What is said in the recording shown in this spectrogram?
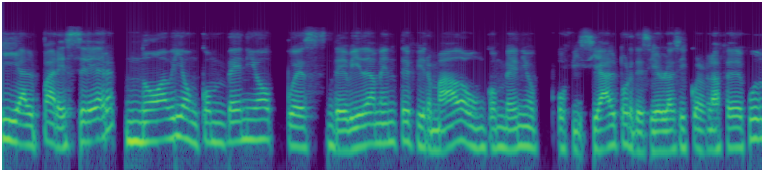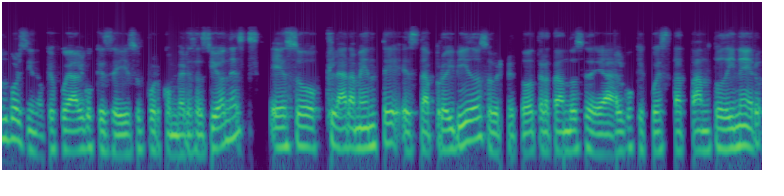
y al parecer no había un convenio pues debidamente firmado, un convenio oficial, por decirlo así, con la Fede Fútbol, sino que fue algo que se hizo por conversaciones. Eso claramente está prohibido, sobre todo tratándose de algo que cuesta tanto dinero.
